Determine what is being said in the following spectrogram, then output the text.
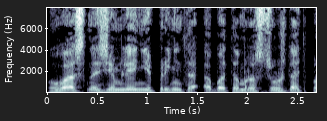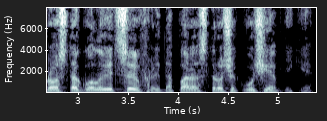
У вас на Земле не принято об этом рассуждать, просто голые цифры да пара строчек в учебнике.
